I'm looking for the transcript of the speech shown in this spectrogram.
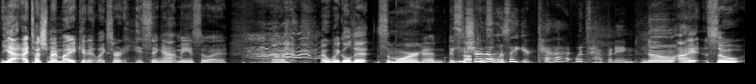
Yeah, I touched my mic and it like started hissing at me, so I uh, I wiggled it some more and Are it you stopped sure hissing. that wasn't your cat? What's happening? No, I so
